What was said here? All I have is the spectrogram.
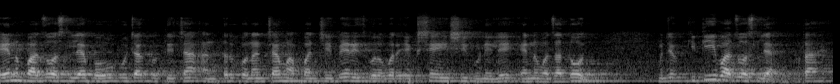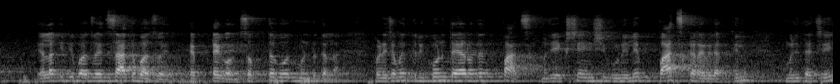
एन बाजू असलेल्या बहुभुजाकृतीच्या आंतरकोनांच्या मापांची बेरीज बरोबर एकशे ऐंशी गुणिले एन वजा दोन. म्हणजे कितीही बाजू असल्या आता याला किती बाजू आहेत? सात बाजू आहेत. हेप्टॅगॉन सप्तगोन म्हणतो त्याला. पण याच्यामध्ये त्रिकोण तयार होतात पाच. म्हणजे एकशे ऐंशी गुणिले पाच करावे लागतील. म्हणजे त्याची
